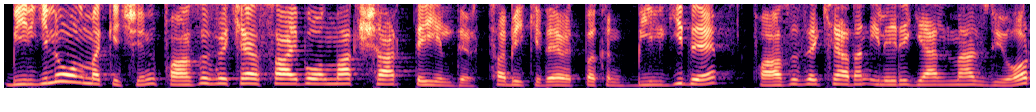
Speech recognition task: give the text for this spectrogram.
Bilgili olmak için fazla zeka sahibi olmak şart değildir. Tabii ki de evet bakın bilgi de fazla zekadan ileri gelmez diyor.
